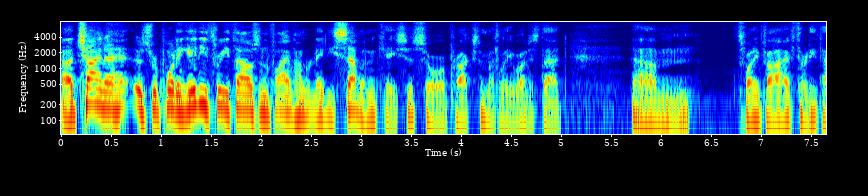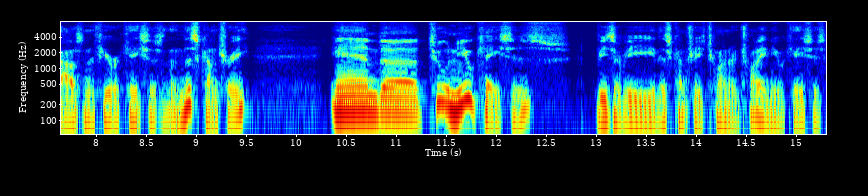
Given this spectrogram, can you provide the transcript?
uh, China is reporting 83,587 cases, so approximately, what is that? Um, 25, 30,000 fewer cases than this country. And uh, two new cases, vis-a-vis this country's 220 new cases.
